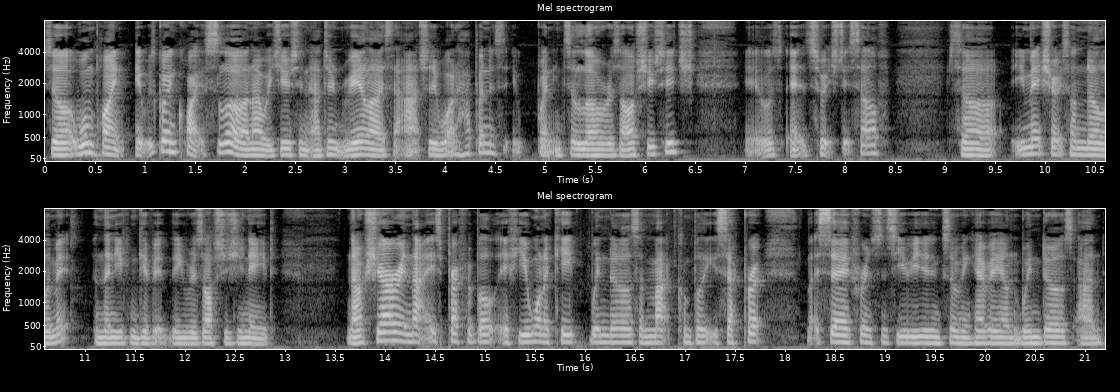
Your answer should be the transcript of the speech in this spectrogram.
So at one point it was going quite slow and I was using I didn't realize that actually what happened is it went into low resource usage. It was it switched itself. So you make sure it's on no limit and then you can give it the resources you need. Now, sharing that is preferable if you want to keep Windows and Mac completely separate. Let's say, for instance, you were using something heavy on Windows and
